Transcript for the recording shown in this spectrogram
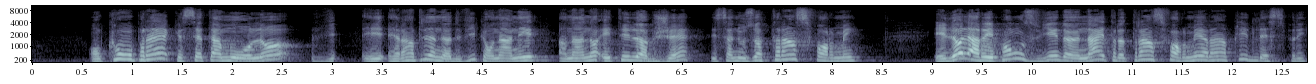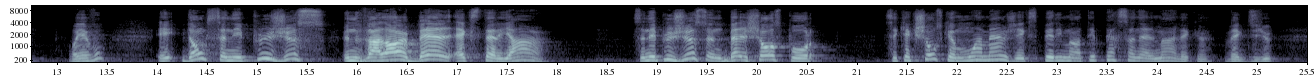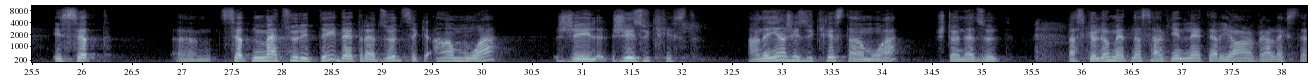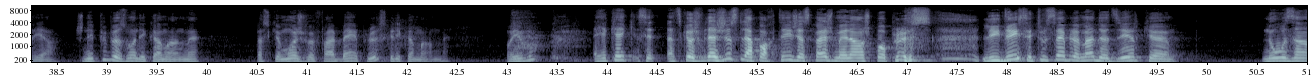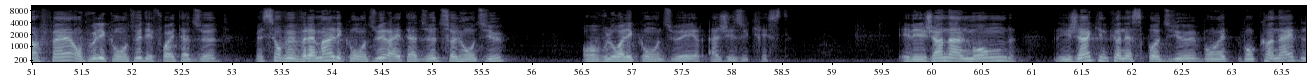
on comprend que cet amour-là est, rentré dans notre vie, puis on en, en a été l'objet, et ça nous a transformés. Et là, la réponse vient d'un être transformé, rempli de l'Esprit. Voyez-vous? Et donc, ce n'est plus juste une valeur belle extérieure. Ce n'est plus juste une belle chose pour... C'est quelque chose que moi-même j'ai expérimenté personnellement avec, avec Dieu. Et cette, euh, cette maturité d'être adulte, c'est qu'en moi, j'ai Jésus-Christ. En ayant Jésus-Christ en moi, je suis un adulte. Parce que là, maintenant, ça vient de l'intérieur vers l'extérieur. Je n'ai plus besoin des commandements. Parce que moi, je veux faire bien plus que les commandements. Voyez-vous? En tout cas, je voulais juste l'apporter. J'espère que je ne mélange pas plus. L'idée, c'est tout simplement de dire que nos enfants, on veut les conduire des fois à être adultes. Mais si on veut vraiment les conduire à être adultes selon Dieu, on va vouloir les conduire à Jésus-Christ. Et les gens dans le monde, les gens qui ne connaissent pas Dieu, vont, connaître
